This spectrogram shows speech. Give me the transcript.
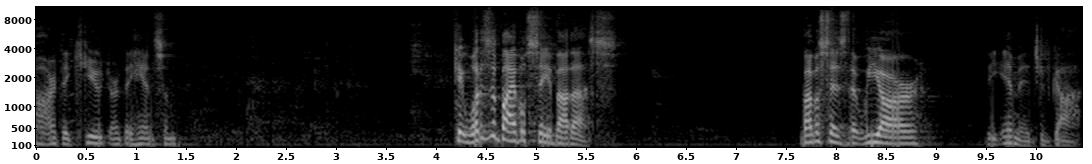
Oh, aren't they cute? Aren't they handsome? Okay, what does the Bible say about us? The Bible says that we are the image of God.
